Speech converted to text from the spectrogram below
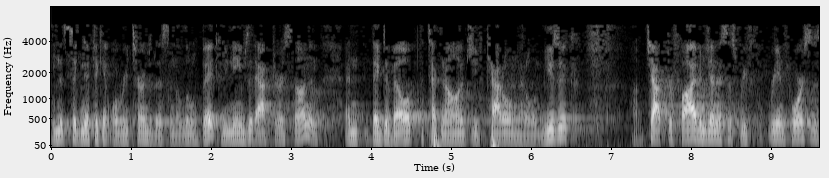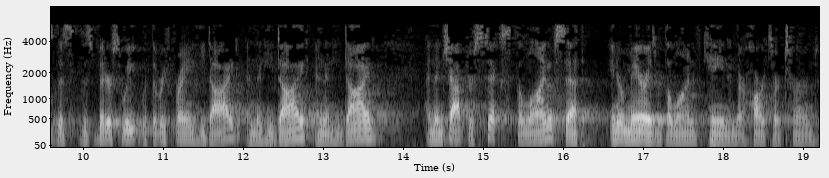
And it's significant. We'll return to this in a little bit. He names it after his son, and, and they develop the technology of cattle, metal, and music. Uh, chapter 5 in Genesis re- reinforces this, this bittersweet with the refrain, He died, and then He died, and then He died. And then chapter 6, the line of Seth intermarries with the line of Cain and their hearts are turned.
